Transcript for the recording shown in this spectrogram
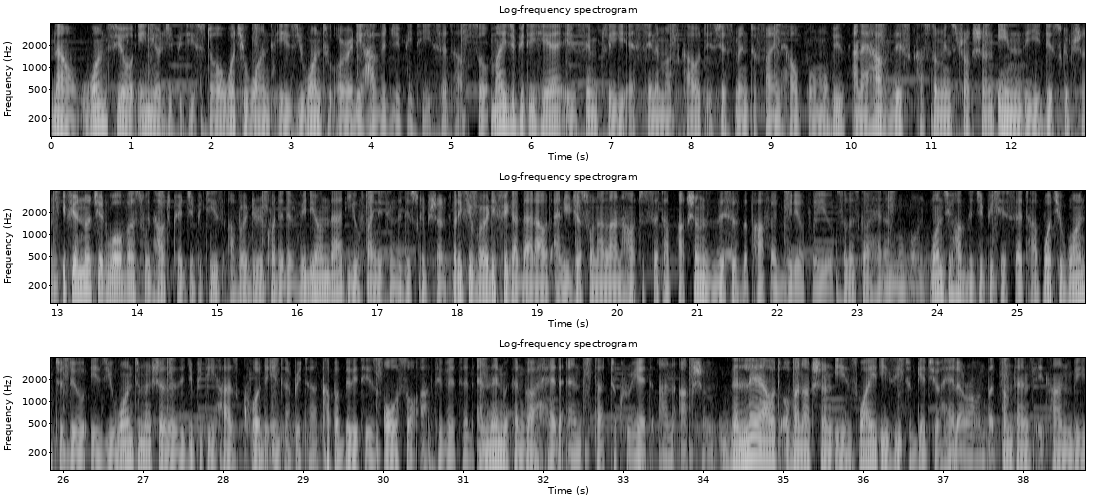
Now, once you're in your GPT store, what you want is you want to already have a GPT set up. So my GPT here is simply a cinema scout. It's just meant to find helpful movies. And I have this custom instruction in the description. If you're not yet well versed with how to create GPTs, I've already recorded a video on that you'll find it in the description. But if you've already figured that out and you just want to learn how to set up actions this is the perfect video for you. So let's go ahead and move on. Once you have the gpt set up what you want to do is you want to make sure that the gpt has code interpreter capabilities also activated. And then we can go ahead and start to create an action. The layout of an action is quite easy to get your head around but sometimes it can be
